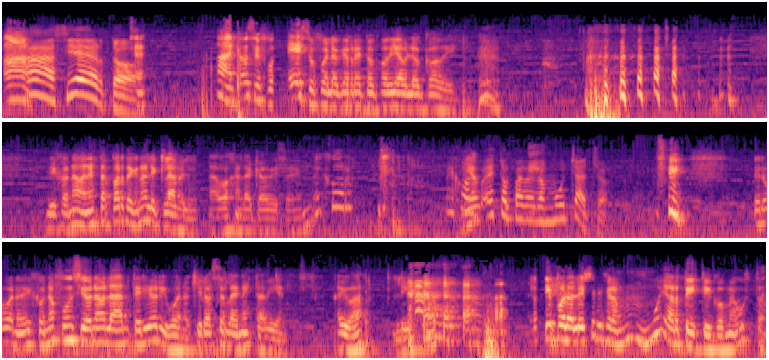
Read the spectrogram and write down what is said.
Ah, Ah, cierto. ah, entonces fue, eso fue lo que retocó Diablo Cody. Dijo, no, en esta parte que no le clave la navaja en la cabeza. Mejor. Mejor esto para los muchachos. Sí. Pero bueno, dijo, no funcionó la anterior y bueno, quiero hacerla en esta bien. Ahí va, listo. Los tipos lo leyeron y dijeron, "Mm, muy artístico, me gusta.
